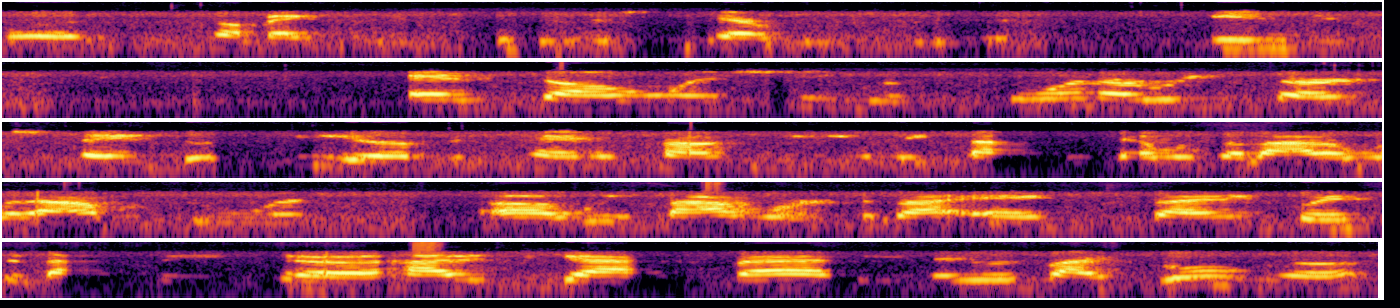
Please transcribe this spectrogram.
was to come back to the because she roots in this and so when she was doing her research, they looked me up and came across me, and they found that there was a lot of what I was doing uh, with my work. Because I asked the same question. I said, uh, "How did you guys find me?" And they was like, "Google."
